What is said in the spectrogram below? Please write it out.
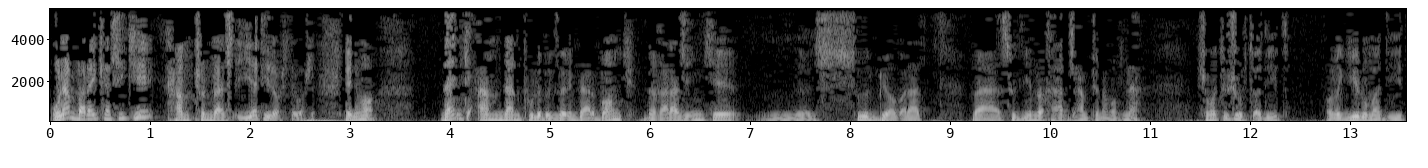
اونم برای کسی که همچون وضعیتی داشته باشه. یعنی ما نه اینکه عمدن پول بگذاریم در بانک به غرض اینکه سود بیاورد و سود این را خرج همچون ما نه. شما توش افتادید حالا گیر اومدید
